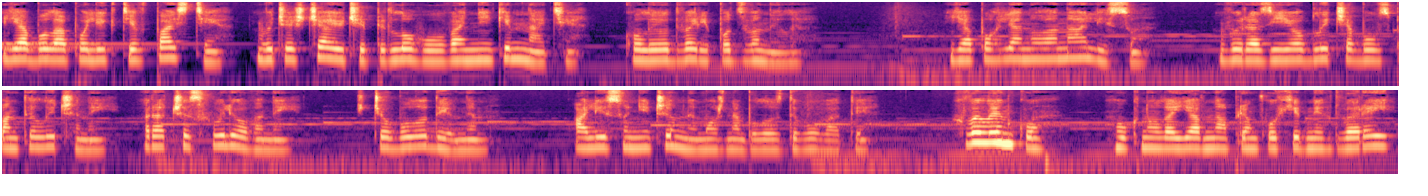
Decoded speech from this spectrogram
Я була по лікті в пасті, вичищаючи підлогу у ванній кімнаті, коли у двері подзвонили. Я поглянула на Алісу. Вираз її обличчя був спантеличений, радше схвильований, що було дивним. Алісу нічим не можна було здивувати. Хвилинку. гукнула я в напрямку вхідних дверей,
